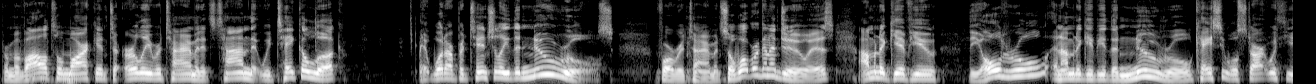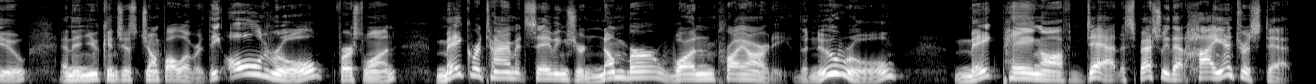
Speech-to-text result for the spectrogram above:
From a volatile market to early retirement, it's time that we take a look at what are potentially the new rules for retirement. So, what we're going to do is I'm going to give you the old rule and I'm going to give you the new rule. Casey, we'll start with you, and then you can just jump all over it. The old rule, first one, make retirement savings your number one priority. The new rule, make paying off debt, especially that high interest debt,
